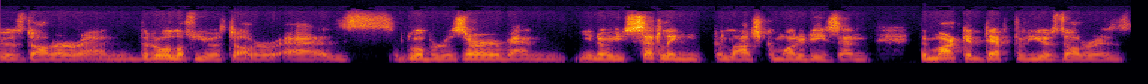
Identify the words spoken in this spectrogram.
US dollar and the role of US dollar as global reserve and you know settling the large commodities and the market depth of US dollar is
